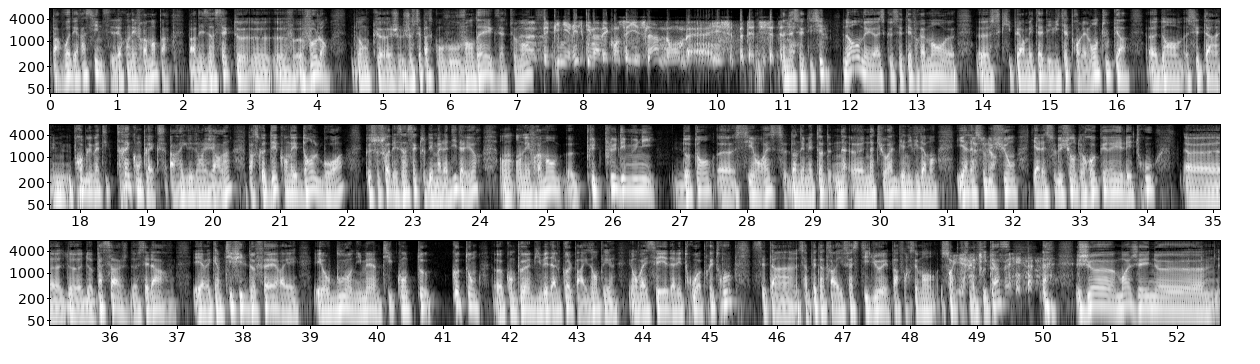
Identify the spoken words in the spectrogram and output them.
par voie des racines. C'est-à-dire qu'on est vraiment par par des insectes volants. Donc, je ne sais pas ce qu'on vous vendait exactement. Un pépiniériste m'avait conseillé cela. Bon, ben, peut-être un insecticide. Non, mais est-ce que c'était vraiment euh, euh, ce qui permettait d'éviter le problème? En tout cas, euh, dans c'est un, une problématique très complexe à régler dans les jardins, parce que dès qu'on est dans le bois, que ce soit des insectes ou des maladies d'ailleurs, on, on, est vraiment plus plus démunis d'autant euh, si on reste dans des méthodes naturelles, bien évidemment. Il y a la solution, il y a la solution de repérer les trous euh, de, passage de ces larves. Et avec un petit fil de fer et, et au bout on y met un petit coton euh, qu'on peut imbiber d'alcool par exemple et, on va essayer d'aller trou après trou. C'est un, ça peut être un travail fastidieux et pas forcément 100% efficace. Je, moi, j'ai une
